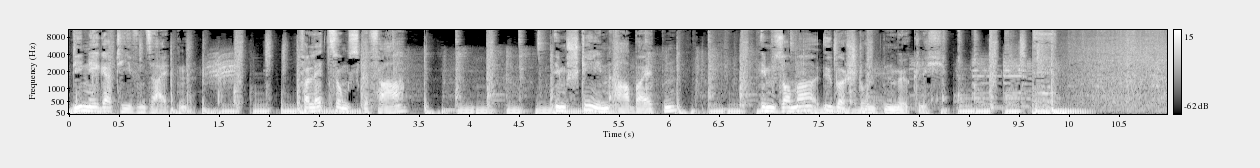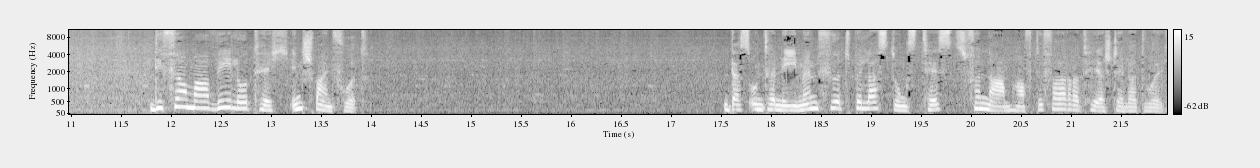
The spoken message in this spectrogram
Die negativen Seiten. Verletzungsgefahr. Im Stehen arbeiten. Im Sommer Überstunden möglich. Die Firma Velotech in Schweinfurt. Das Unternehmen führt Belastungstests für namhafte Fahrradhersteller durch.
